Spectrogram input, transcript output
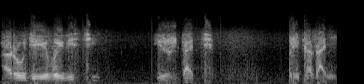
Орудие вывести и ждать приказаний.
